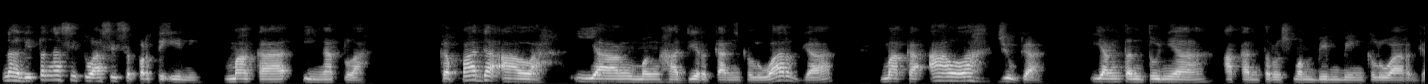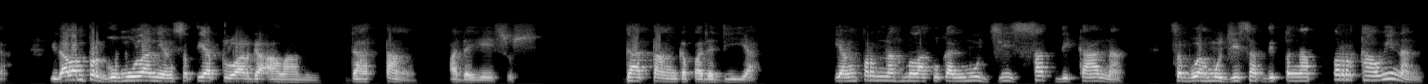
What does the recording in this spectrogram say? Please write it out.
Nah, di tengah situasi seperti ini, maka ingatlah kepada Allah yang menghadirkan keluarga, maka Allah juga yang tentunya akan terus membimbing keluarga. Di dalam pergumulan yang setiap keluarga alami, datang pada Yesus. Datang kepada dia yang pernah melakukan mujizat di Kana, sebuah mujizat di tengah perkawinan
